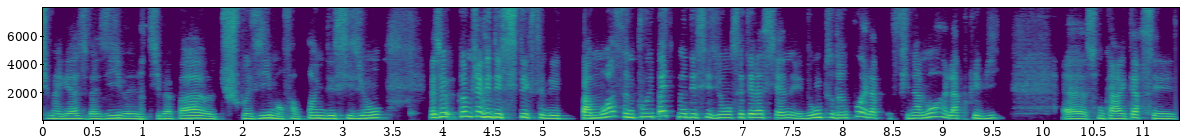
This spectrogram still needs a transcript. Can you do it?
tu m'agaces, vas-y, tu vas pas, euh, tu choisis, mais enfin, prends une décision. Comme j'avais décidé que ce n'était pas moi, ça ne pouvait pas être ma décision, c'était la sienne. Et donc, tout d'un coup, elle finalement, elle a pris vie. son caractère s'est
